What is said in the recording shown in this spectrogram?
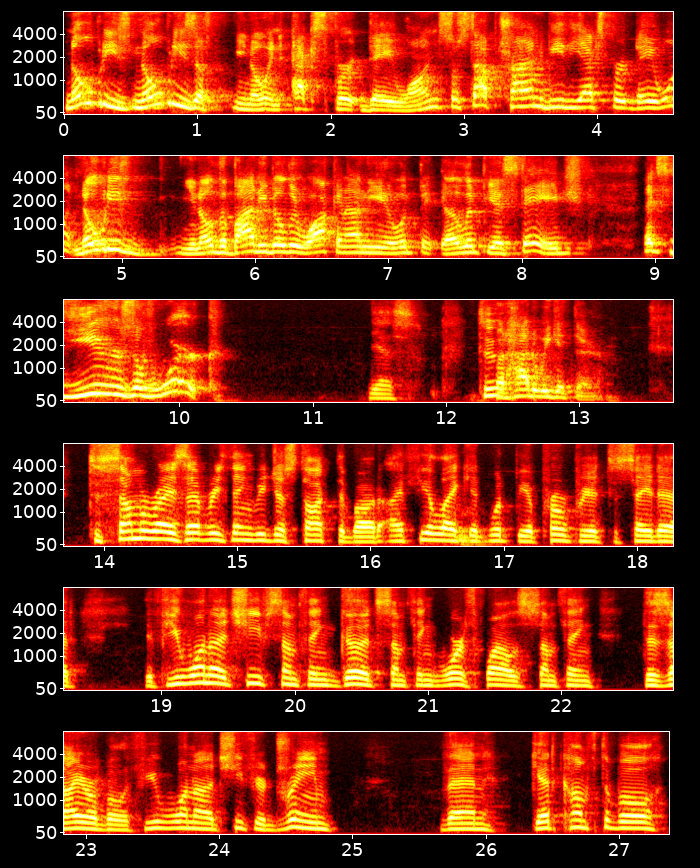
Nobody's nobody's a you know an expert day one. So stop trying to be the expert day one. Nobody's you know the bodybuilder walking on the Olympic Olympia stage. That's years of work. Yes. To, but how do we get there? To summarize everything we just talked about, I feel like it would be appropriate to say that if you want to achieve something good, something worthwhile, something desirable, if you want to achieve your dream, then get comfortable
